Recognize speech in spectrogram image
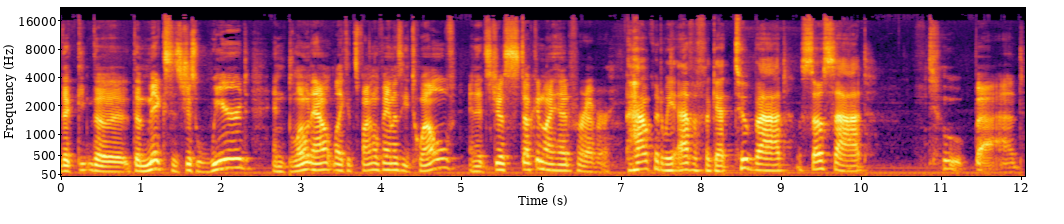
the the the mix is just weird and blown out like it's Final Fantasy twelve, and it's just stuck in my head forever. How could we ever forget? Too bad. So sad. Too bad.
